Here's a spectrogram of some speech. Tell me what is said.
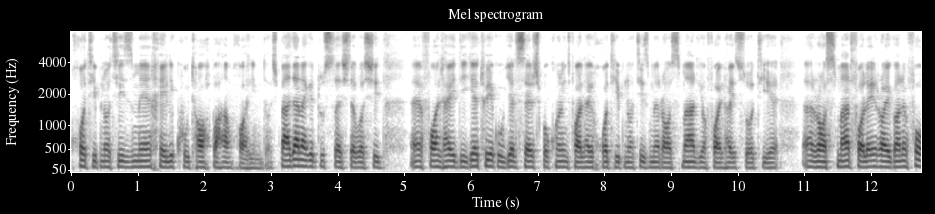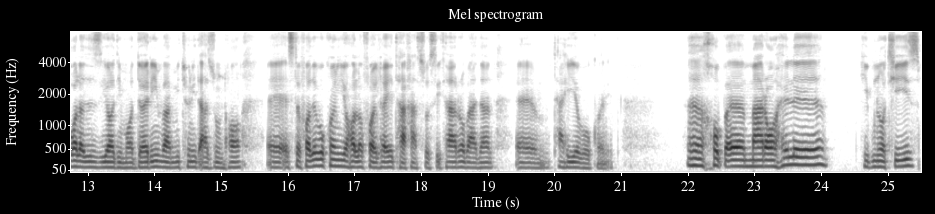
خود هیپنوتیزم خیلی کوتاه با هم خواهیم داشت. بعدا اگه دوست داشته باشید فایل های دیگه توی گوگل search بکنید فایل های خود هیپنوتیزم راستمرد یا فایل های صوتی راستمرد فایل های رایگان فوق العاده زیادی ما داریم و می‌تونید از اونها استفاده بکنید یا حالا فایل های تخصصی تر رو بعدا تهیه بکنید. خب مراحل هیپنوتیزم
